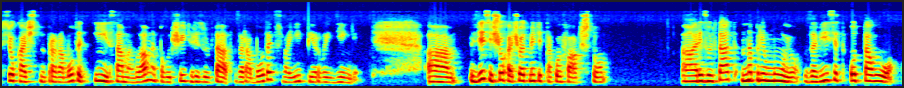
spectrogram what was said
все качественно проработать и, самое главное, получить результат, заработать свои первые деньги. А, здесь еще хочу отметить такой факт, что а, результат напрямую зависит от того, а,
